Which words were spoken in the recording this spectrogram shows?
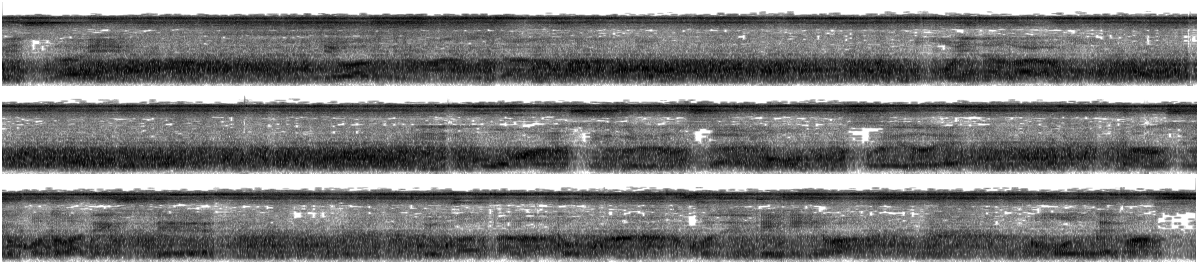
延びしたり弱く感じちゃうのかなと思いながらも、うん、後半のシングルの試合もそれぞれ楽しむことができてよかったなと個人的には思ってます、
